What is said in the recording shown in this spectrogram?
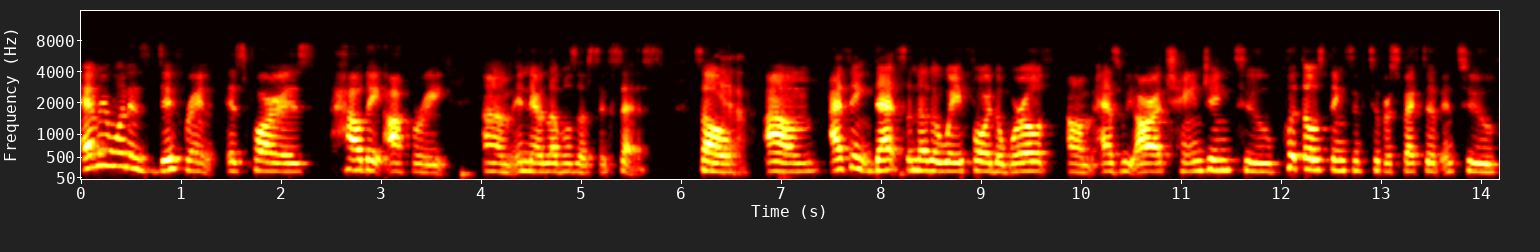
everyone is different as far as how they operate um, in their levels of success. So yeah. um, I think that's another way for the world um, as we are changing to put those things into perspective and to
